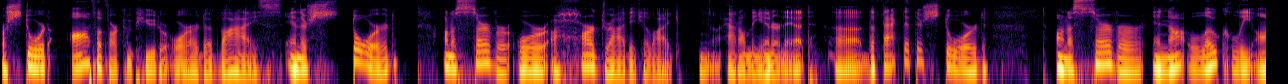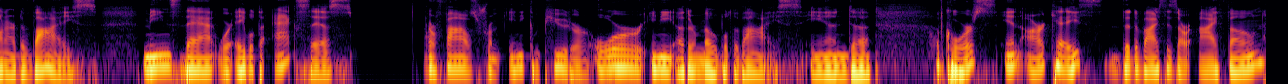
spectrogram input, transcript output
are stored off of our computer or our device, and they're stored on a server or a hard drive, if you like, you know, out on the internet. Uh, the fact that they're stored on a server and not locally on our device means that we're able to access our files from any computer or any other mobile device. And uh, of course, in our case, the device is our iPhone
